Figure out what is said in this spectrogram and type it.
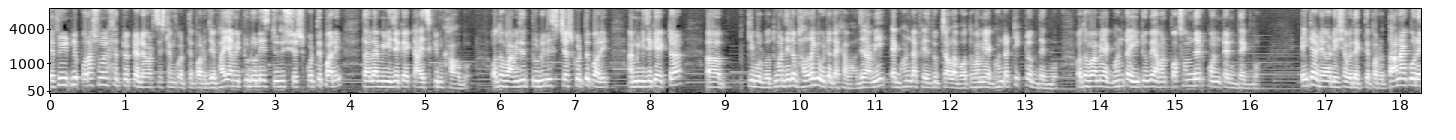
ডেফিনেটলি পড়াশোনার ক্ষেত্রে একটা রেওয়ার্ড সিস্টেম করতে পারো যে, ভাই, আমি টু ডু লিস্ট যদি শেষ করতে পারি, তাহলে আমি নিজেকে একটা আইসক্রিম খাওয়াবো। অথবা, আমি যদি টু ডু লিস্ট শেষ করতে পারি, আমি নিজেকে একটা কি বলব, তোমার যেটা ভালো লাগে ওইটা দেখাবা। যে আমি এক ঘণ্টা ফেসবুক চালাবো অথবা আমি এক ঘণ্টা টিকটক দেখব, অথবা আমি এক ঘণ্টা ইউটিউবে আমার পছন্দের কন্টেন্ট দেখব। এইটা রেওয়ার্ড হিসাবে দেখতে পারো। তা না করে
